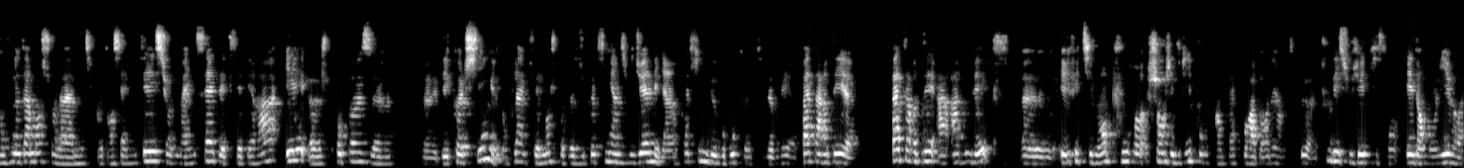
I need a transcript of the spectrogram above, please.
donc notamment sur la multipotentialité, sur le mindset, etc. Et je propose des coachings. Donc là, actuellement, je propose du coaching individuel, mais il y a un coaching de groupe qui devrait euh, pas tarder, euh, pas tarder à arriver, euh, effectivement, pour changer de vie, pour, enfin, pour aborder un petit peu tous les sujets qui sont et dans mon livre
